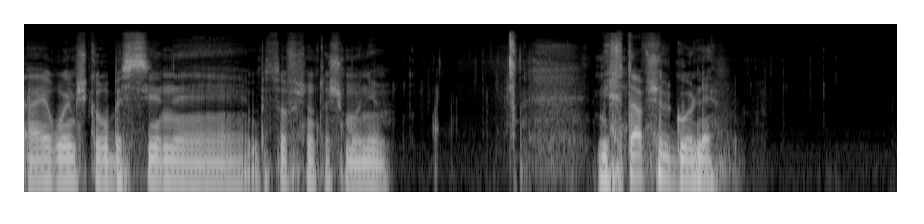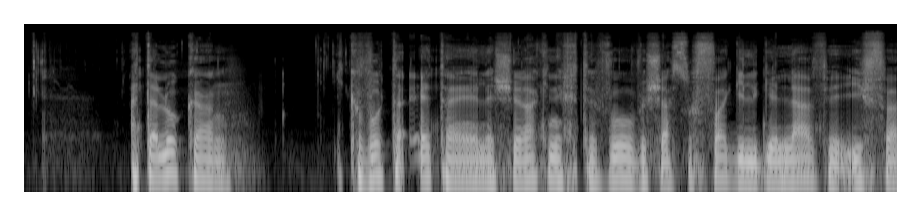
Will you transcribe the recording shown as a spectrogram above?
האירועים שקרו בסין בסוף שנות ה-80. מכתב של גולה אתה לא כאן עקבות העט האלה שרק נכתבו ושהסופה גלגלה והעיפה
